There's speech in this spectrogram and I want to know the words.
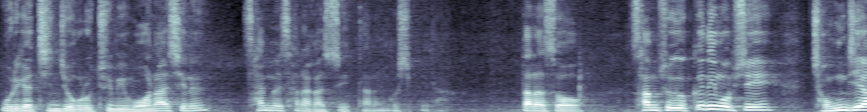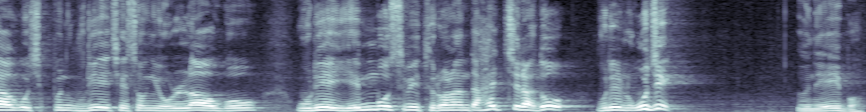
우리가 진정으로 주님이 원하시는 삶을 살아갈 수 있다는 것입니다. 따라서 삶 속에서 끊임없이 정죄하고 싶은 우리의 재성이 올라오고 우리의 옛 모습이 드러난다 할지라도 우리는 오직 은혜의 법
